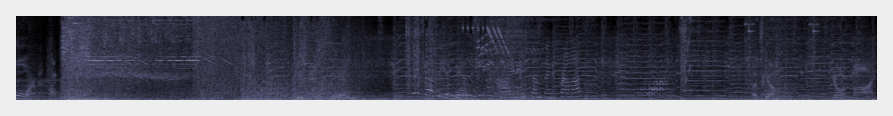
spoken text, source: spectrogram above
Form! Got the advantage. Hiding something from us? Let's go. You're mine.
